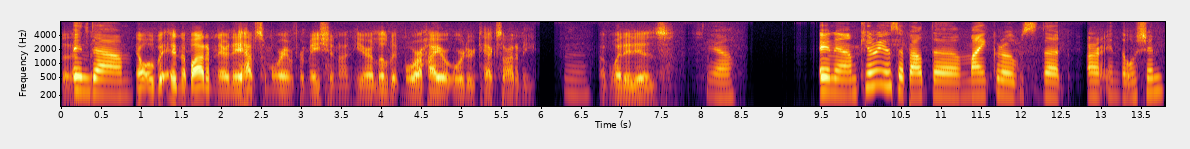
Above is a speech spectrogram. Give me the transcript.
So And um, Oh, but in the bottom there, they have some more information on here, a little bit more higher order taxonomy mm, of what it is. yeah. And I'm curious about the microbes that are in the ocean.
